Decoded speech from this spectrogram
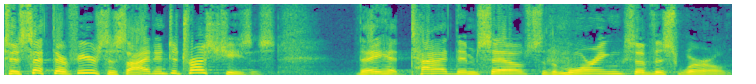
to set their fears aside and to trust Jesus. They had tied themselves to the moorings of this world,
